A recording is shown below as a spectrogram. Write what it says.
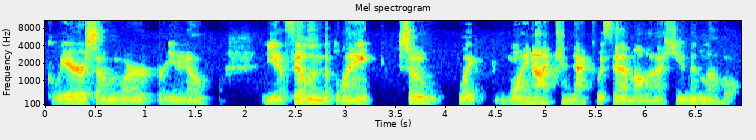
queer. Some are, you know, you know, fill in the blank. So, like, why not connect with them on a human level?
